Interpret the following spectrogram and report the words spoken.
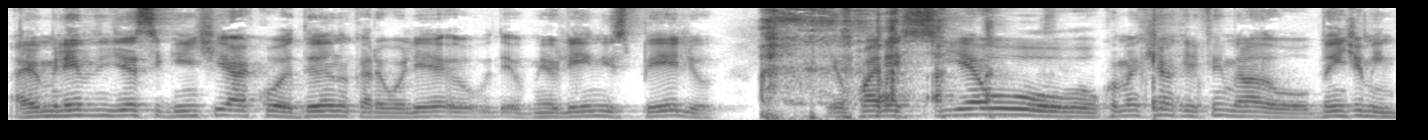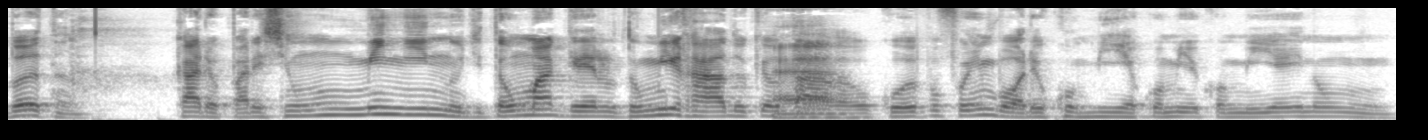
Aí eu me lembro no dia seguinte, acordando, cara, eu olhei, eu, eu me olhei no espelho, eu parecia o. Como é que chama aquele filme lá? O Benjamin Button. Cara, eu parecia um menino de tão magrelo, tão mirrado que eu é. tava. O corpo foi embora. Eu comia, comia, comia e não.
